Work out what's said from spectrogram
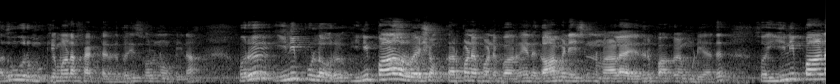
அதுவும் ஒரு முக்கியமான ஃபேக்டர் இதை பற்றி சொல்லணும் அப்படின்னா ஒரு இனிப்புள்ள ஒரு இனிப்பான ஒரு விஷயம் கற்பனை பண்ணி பாருங்கள் இந்த காம்பினேஷன் நம்மளால் எதிர்பார்க்கவே முடியாது. ஸோ இனிப்பான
